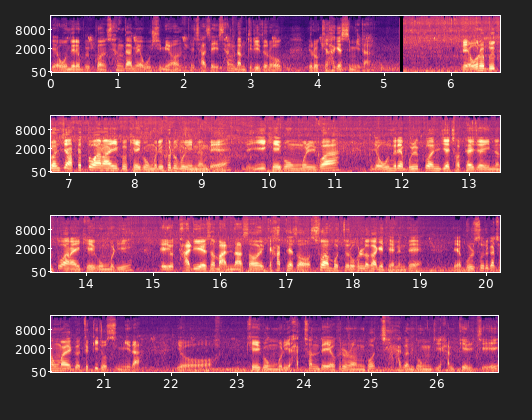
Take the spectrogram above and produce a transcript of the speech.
예, 오늘의 물건 상담에 오시면 예, 자세히 상담 드리도록 이렇게 하겠습니다. 네, 오늘 물건지 앞에 또 하나의 그 계곡물이 흐르고 있는데 이제 이 계곡물과 이제 오늘의 물건지에 접해져 있는 또 하나의 계곡물이 예, 요 다리에서 만나서 이렇게 합해서 수안보 쪽으로 흘러가게 되는데 예, 물소리가 정말 그 듣기 좋습니다. 요 계곡물이 하천되어 흐르는 곳 작은 농지 한 필지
